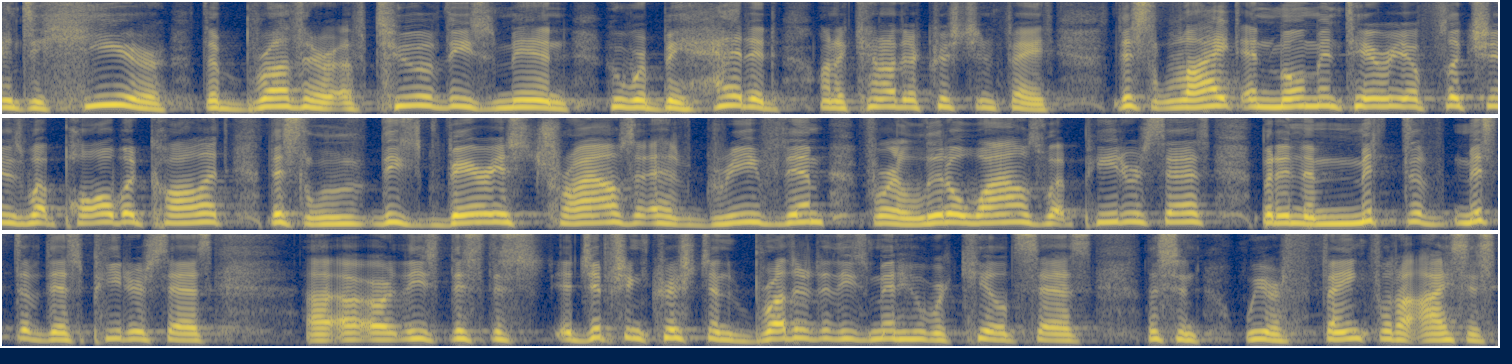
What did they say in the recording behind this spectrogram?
and to hear the brother of two of these men who were beheaded on account of their Christian faith. This light and momentary affliction is what Paul would call it. This, these various trials that have grieved them for a little while is what Peter says. But in the midst of, midst of this, Peter says, uh, or these, this, this Egyptian Christian brother to these men who were killed says, Listen, we are thankful to ISIS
